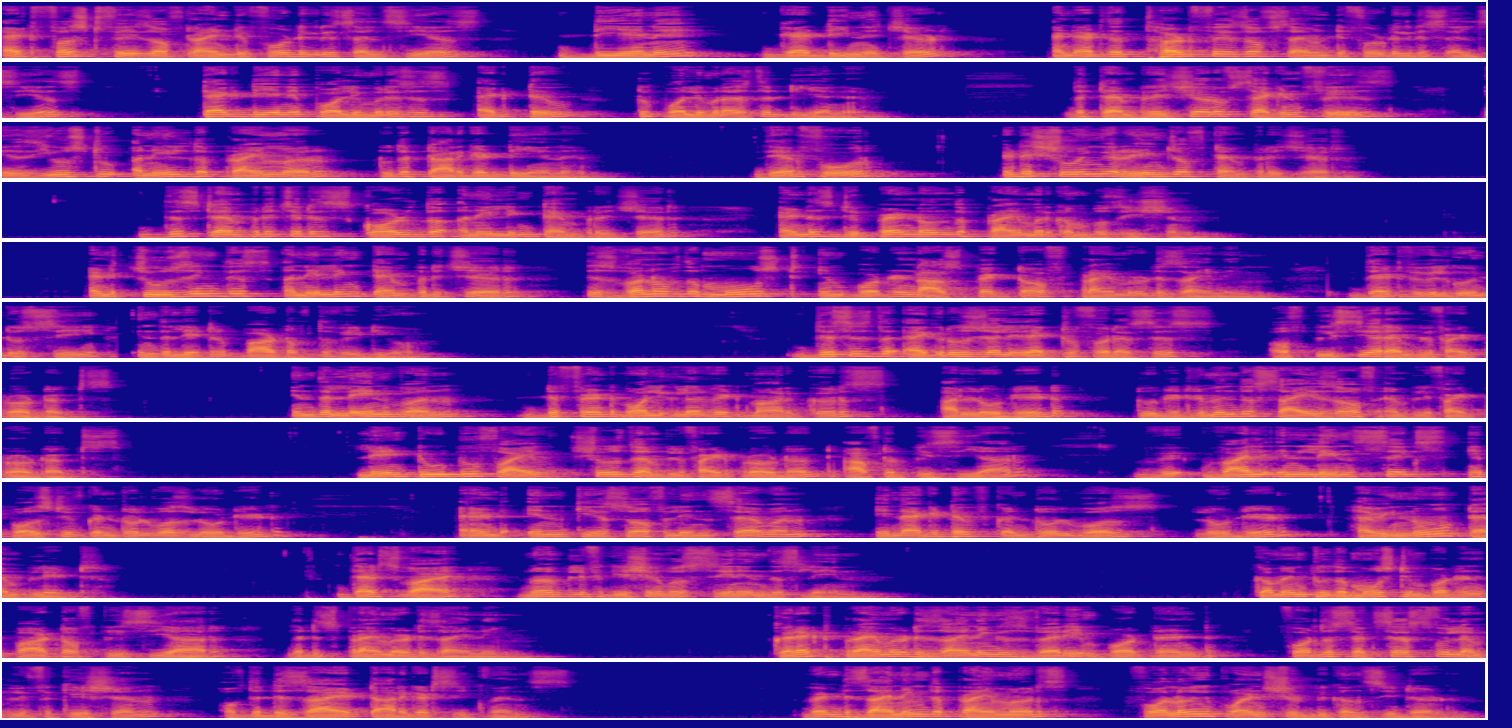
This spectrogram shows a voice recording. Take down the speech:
at first phase of 94 degrees Celsius DNA get denatured and at the third phase of 74 degrees Celsius, Taq DNA polymerase is active to polymerize the DNA. The temperature of second phase is used to anneal the primer to the target DNA. Therefore, it is showing a range of temperature. This temperature is called the annealing temperature and is depend on the primer composition. And choosing this annealing temperature is one of the most important aspect of primer designing that we will going to see in the later part of the video. This is the agarose gel electrophoresis of PCR amplified products. In the lane 1, different molecular weight markers are loaded to determine the size of amplified products. Lane 2 to 5 shows the amplified product after PCR, while in lane 6 a positive control was loaded and in case of lane 7 a negative control was loaded having no template. That's why no amplification was seen in this lane. Coming to the most important part of PCR that is primer designing. Correct primer designing is very important for the successful amplification of the desired target sequence. When designing the primers, following points should be considered.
